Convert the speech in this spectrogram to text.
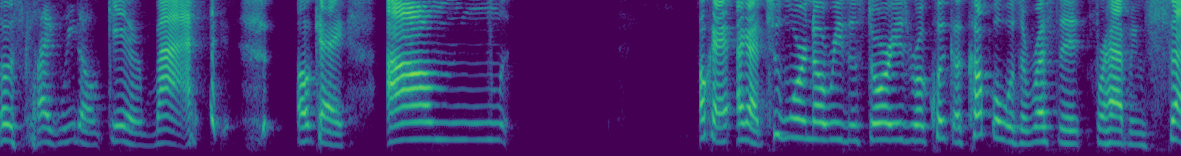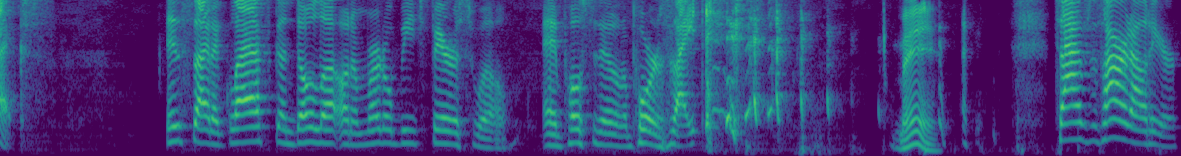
was like, "We don't care." Bye. okay. Um. Okay, I got two more no reason stories real quick. A couple was arrested for having sex inside a glass gondola on a Myrtle Beach Ferris wheel and posted it on a porn site. Man, Times is hard out here.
